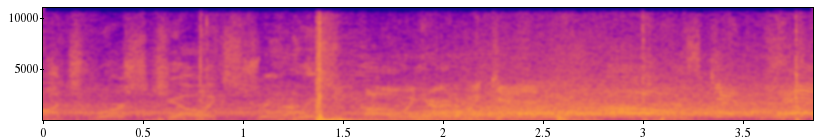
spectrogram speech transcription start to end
much worse, Joe. Extremely... Oh, we heard him again. Oh, he's getting hit.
